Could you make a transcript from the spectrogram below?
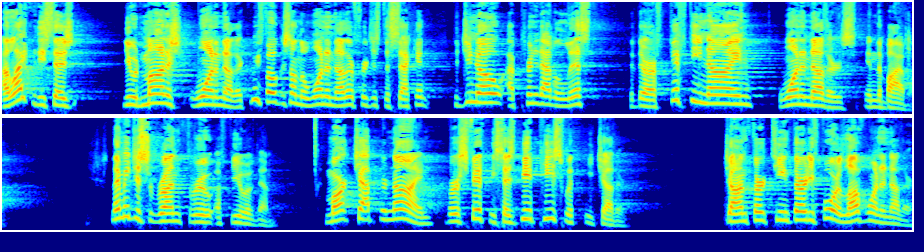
I like that he says, you admonish one another. Can we focus on the one another for just a second? Did you know I printed out a list that there are 59 one another's in the Bible? Let me just run through a few of them. Mark chapter 9, verse 50 says, Be at peace with each other. John 13, 34, love one another.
